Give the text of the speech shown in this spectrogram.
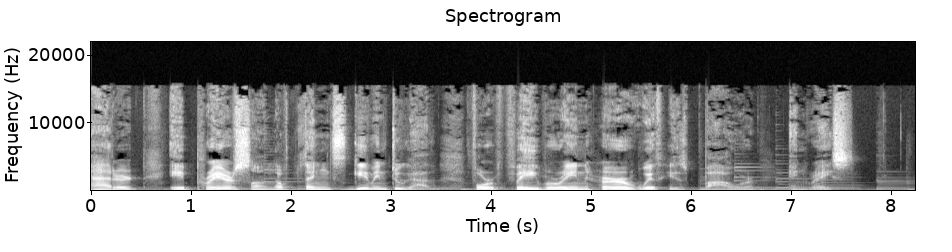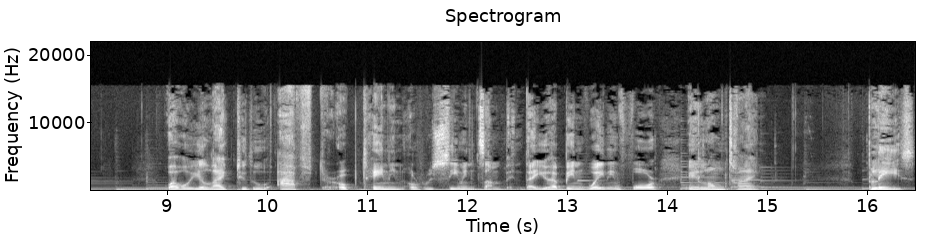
uttered a prayer song of thanksgiving to God for favoring her with his power and grace. What would you like to do after obtaining or receiving something that you have been waiting for a long time? Please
